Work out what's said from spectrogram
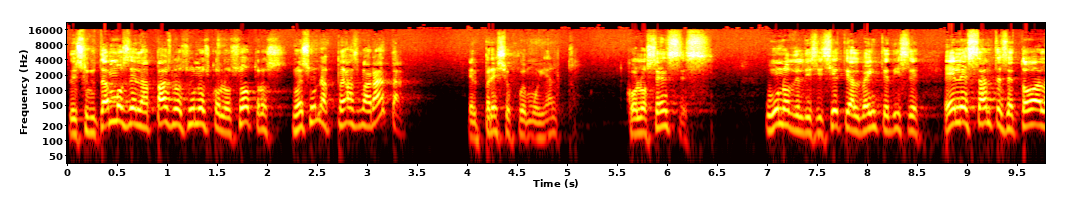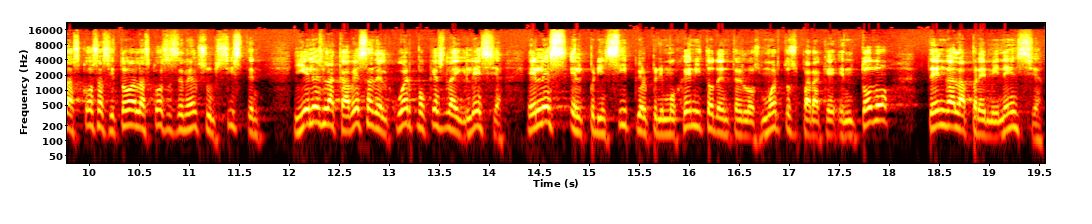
Disfrutamos de la paz los unos con los otros, no es una paz barata. El precio fue muy alto. Colosenses 1 del 17 al 20 dice, Él es antes de todas las cosas y todas las cosas en Él subsisten. Y Él es la cabeza del cuerpo que es la iglesia. Él es el principio, el primogénito de entre los muertos para que en todo tenga la preeminencia,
